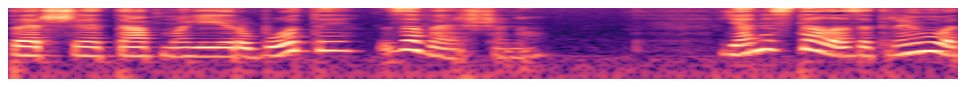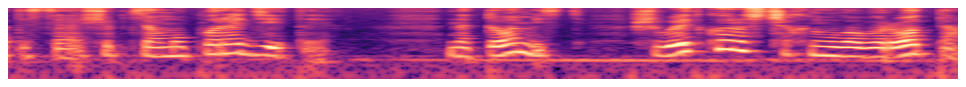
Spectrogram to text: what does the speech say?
Перший етап моєї роботи завершено. Я не стала затримуватися, щоб цьому порадіти. Натомість швидко розчахнула ворота,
